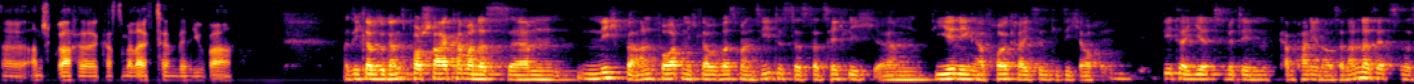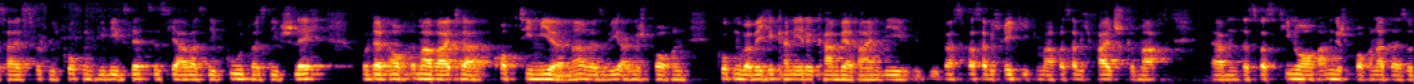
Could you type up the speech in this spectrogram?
äh, Ansprache Customer Lifetime Value war? Also ich glaube, so ganz pauschal kann man das ähm, nicht beantworten. Ich glaube, was man sieht, ist, dass tatsächlich ähm, diejenigen erfolgreich sind, die sich auch detailliert mit den Kampagnen auseinandersetzen. Das heißt, wirklich gucken, wie lief es letztes Jahr, was lief gut, was lief schlecht und dann auch immer weiter optimieren. Ne? Also wie angesprochen, gucken, über welche Kanäle kam wer rein, wie, was, was habe ich richtig gemacht, was habe ich falsch gemacht. Ähm, das, was Tino auch angesprochen hat, also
